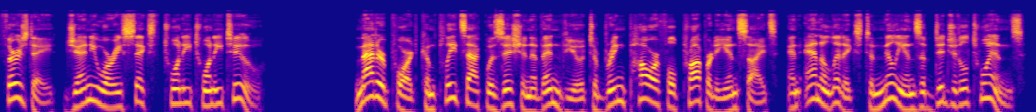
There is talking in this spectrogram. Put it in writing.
Thursday, January 6, 2022. Matterport completes acquisition of Enview to bring powerful property insights and analytics to millions of digital twins.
